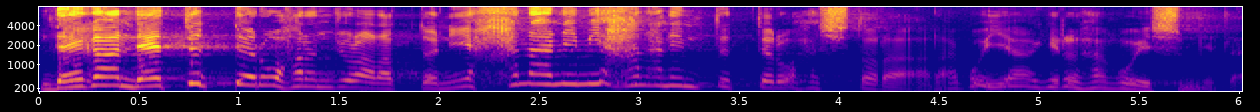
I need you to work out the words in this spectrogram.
내가 내 뜻대로 하는 줄 알았더니 하나님이 하나님 뜻대로 하시더라라고 이야기를 하고 있습니다.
